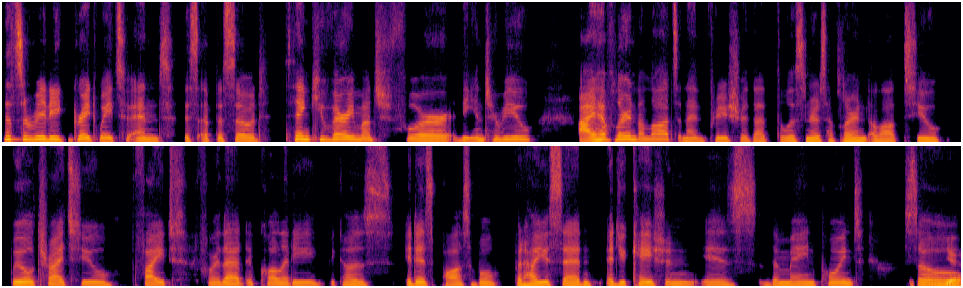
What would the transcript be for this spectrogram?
That's a really great way to end this episode. Thank you very much for the interview. I have learned a lot, and I'm pretty sure that the listeners have learned a lot too. We will try to fight for that equality because it is possible. But how you said, education is the main point. So yeah.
